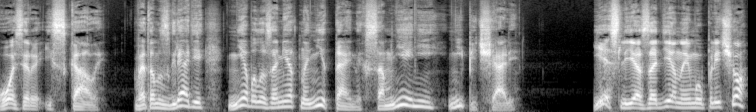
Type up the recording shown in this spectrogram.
озеро и скалы. В этом взгляде не было заметно ни тайных сомнений, ни печали. «Если я задену ему плечо,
